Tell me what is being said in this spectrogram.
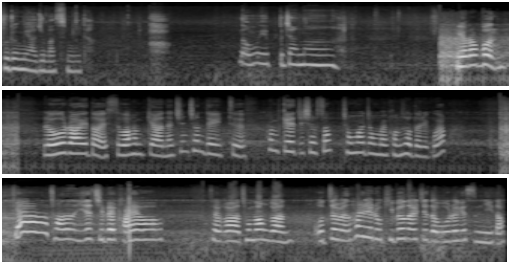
구름이 아주 많습니다. 헉, 너무 예쁘잖아. 여러분, 로우라이더 S와 함께하는 춘천 데이트 함께 해주셔서 정말 정말 감사드리고요. 야, 저는 이제 집에 가요. 제가 조만간 어쩌면 할리로 기변할지도 모르겠습니다.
